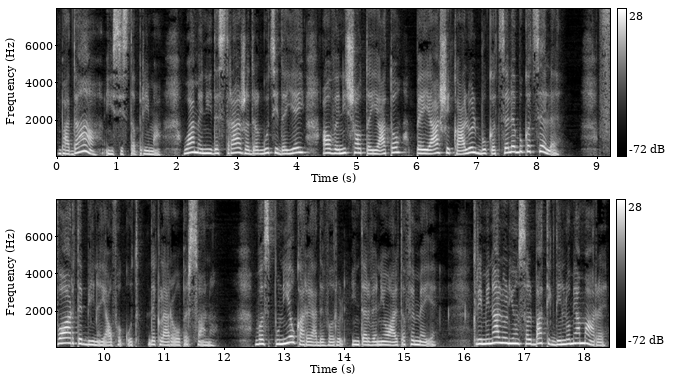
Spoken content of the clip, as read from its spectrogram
Ba da, insistă prima, oamenii de strajă drăguții de ei au venit și au tăiat-o pe ea și calul bucățele bucățele. Foarte bine i-au făcut, declară o persoană. Vă spun eu care e adevărul, interveni o altă femeie. Criminalul e un sălbatic din lumea mare.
